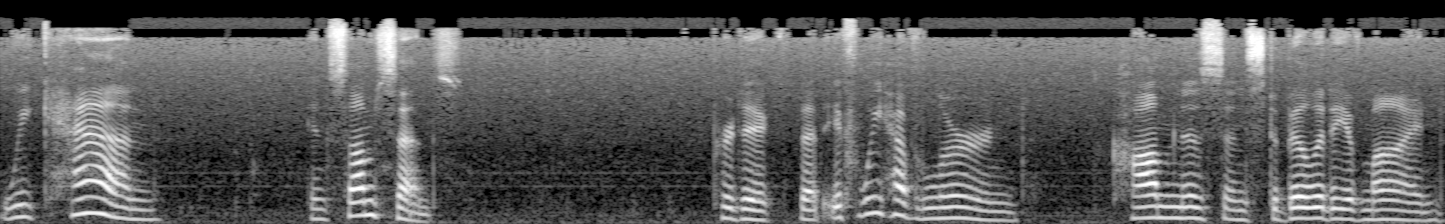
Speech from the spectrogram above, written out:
we can, in some sense, predict that if we have learned calmness and stability of mind,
